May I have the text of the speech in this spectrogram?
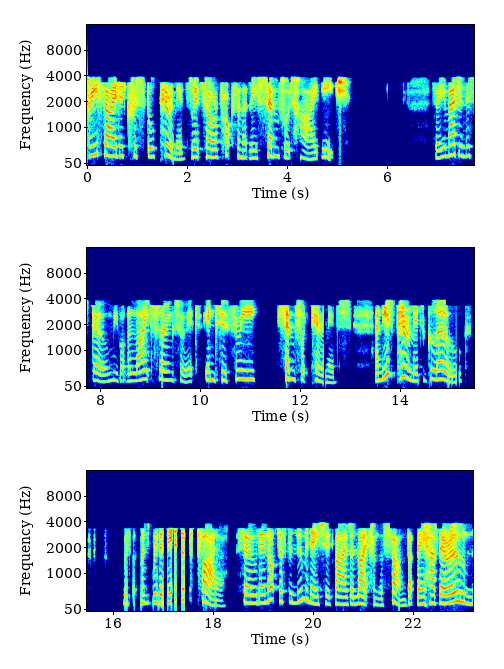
three-sided crystal pyramids, which are approximately seven foot high each. So you imagine this dome, you've got the light flowing through it into three seven-foot pyramids. And these pyramids glow with, with an inner fire. So they're not just illuminated by the light from the sun, but they have their own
